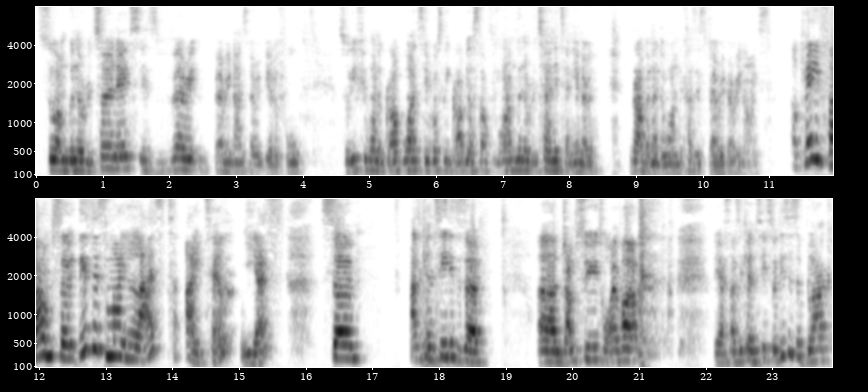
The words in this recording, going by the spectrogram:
So i'm gonna return it. It's very very nice very beautiful. So if you want to grab one seriously grab yourself one. I'm gonna return it and you know grab another one because it's very very nice. Okay fam so this is my last item yes. So as you can see this is a um, jumpsuit whatever yes as you can see so this is a black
